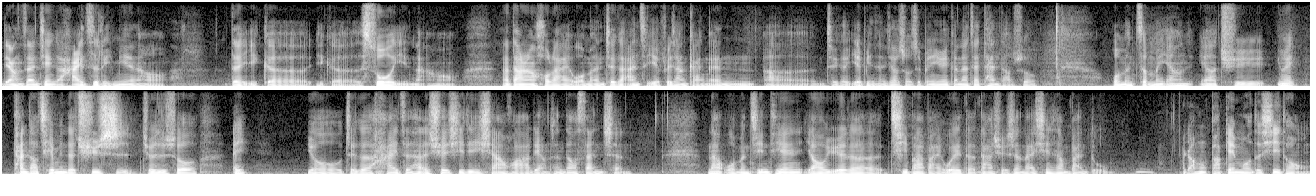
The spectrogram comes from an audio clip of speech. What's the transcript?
两三千个孩子里面哈的一个一个缩影啊哈。那当然，后来我们这个案子也非常感恩呃，这个叶秉成教授这边，因为跟他在探讨说，我们怎么样要去，因为谈到前面的趋势，就是说。有这个孩子，他的学习力下滑两成到三成。那我们今天邀约了七八百位的大学生来线上伴读，然后 PaGamO 的系统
